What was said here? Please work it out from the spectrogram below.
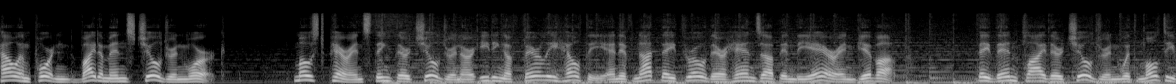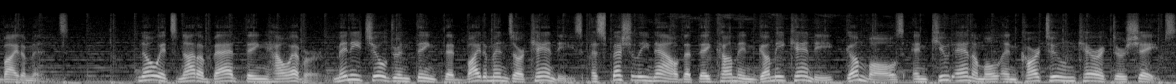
How important vitamins children work. Most parents think their children are eating a fairly healthy and if not they throw their hands up in the air and give up. They then ply their children with multivitamins. No it's not a bad thing however, many children think that vitamins are candies, especially now that they come in gummy candy, gumballs, and cute animal and cartoon character shapes.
